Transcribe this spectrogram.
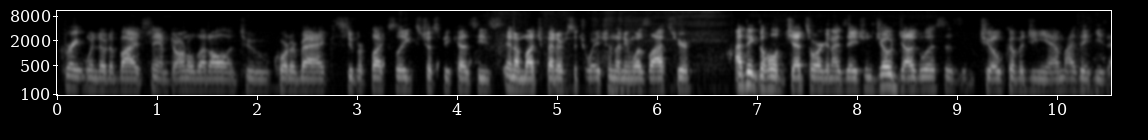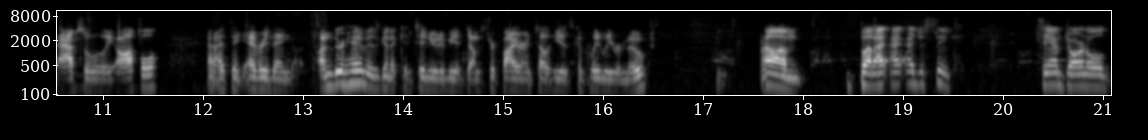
great window to buy Sam Darnold at all in two quarterback super flex leagues, just because he's in a much better situation than he was last year. I think the whole Jets organization, Joe Douglas is a joke of a GM. I think he's absolutely awful. And I think everything under him is going to continue to be a dumpster fire until he is completely removed. Um, but I, I just think Sam Darnold.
